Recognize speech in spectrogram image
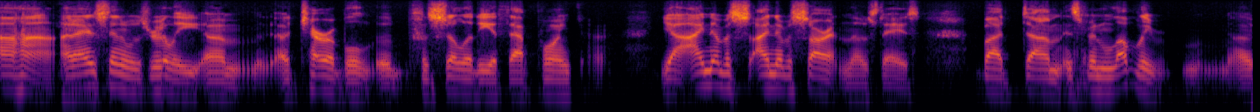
Uh huh. And I understand it was really um, a terrible uh, facility at that point. Yeah, I never, I never saw it in those days, but um, it's been lovely, uh,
